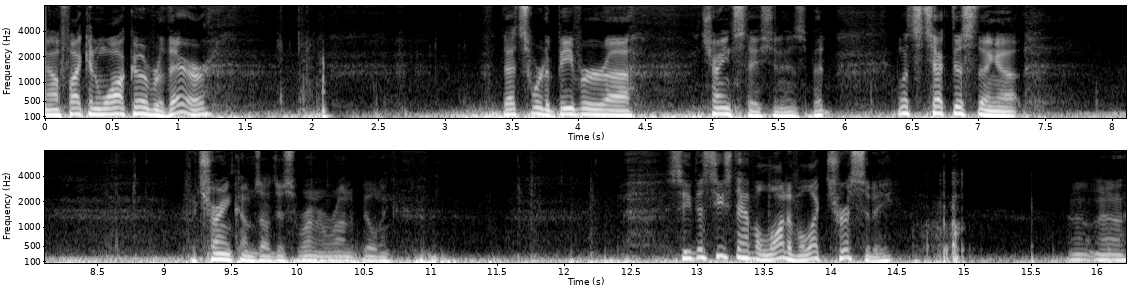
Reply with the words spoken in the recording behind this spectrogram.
Now, if I can walk over there, that's where the Beaver uh, train station is. But let's check this thing out. If a train comes, I'll just run around the building. See, this used to have a lot of electricity. I don't know.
